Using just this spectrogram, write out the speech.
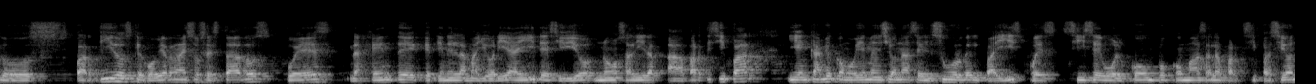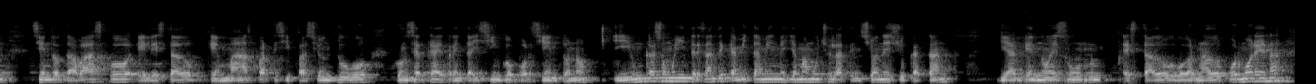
los partidos que gobiernan esos estados, pues la gente que tiene la mayoría ahí decidió no salir a, participar y en cambio, como bien mencionas, el sur del país, pues sí se volcó un poco más a la participación, siendo Tabasco el estado que más participación tuvo con cerca de 35%, ¿no? Y un caso muy interesante que a mí también me llama mucho la atención es Yucatán, ya que no es un estado gobernado por Morena,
